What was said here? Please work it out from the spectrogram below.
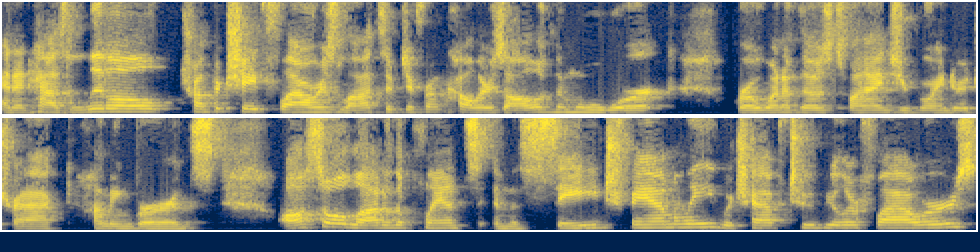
And it has little trumpet shaped flowers, lots of different colors. All of them will work. Grow one of those vines, you're going to attract hummingbirds. Also, a lot of the plants in the sage family, which have tubular flowers,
